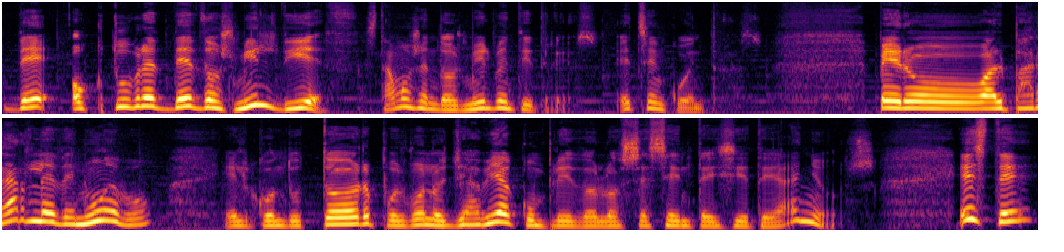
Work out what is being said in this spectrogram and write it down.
de octubre de 2010. Estamos en 2023, echen cuentas. Pero al pararle de nuevo, el conductor, pues bueno, ya había cumplido los 67 años. Este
